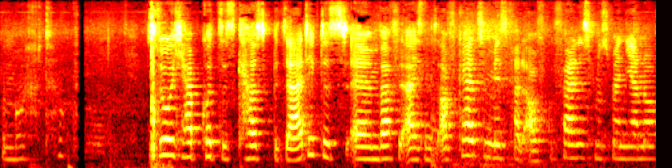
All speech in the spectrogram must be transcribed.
gemacht habe. So, ich habe kurz das Chaos beseitigt. Das ähm, Waffeleisen ist aufgeheizt und mir ist gerade aufgefallen, das muss man ja noch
